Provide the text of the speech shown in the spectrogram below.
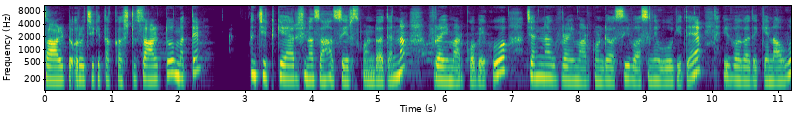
ಸಾಲ್ಟ್ ರುಚಿಗೆ ತಕ್ಕಷ್ಟು ಸಾಲ್ಟು ಮತ್ತು ಚಿಟಿಕೆ ಅರಿಶಿನ ಸಹ ಸೇರಿಸ್ಕೊಂಡು ಅದನ್ನು ಫ್ರೈ ಮಾಡ್ಕೋಬೇಕು. ಚೆನ್ನಾಗಿ ಫ್ರೈ ಮಾಡಿಕೊಂಡು ಹಸಿ ವಾಸನೆ ಹೋಗಿದೆ. ಇವಾಗ ಅದಕ್ಕೆ ನಾವು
